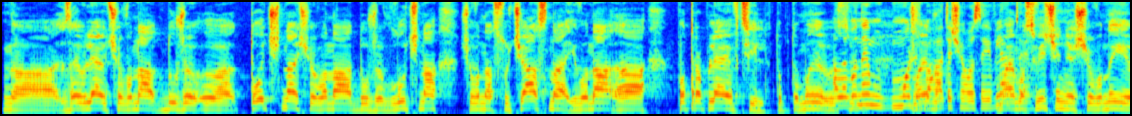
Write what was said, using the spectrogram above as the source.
а, заявляють, що вона дуже е, точна, що вона дуже влучна, що вона сучасна і вона а, потрапляє в ціль. Тобто ми Але свід- вони можуть маємо- багато чого заявляти. Маємо свідчення, що вони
